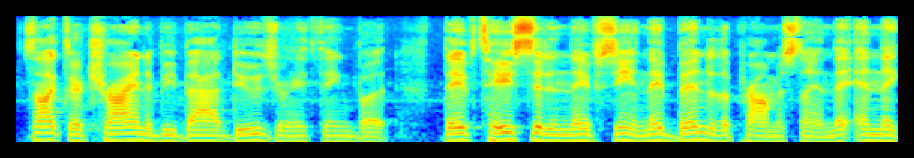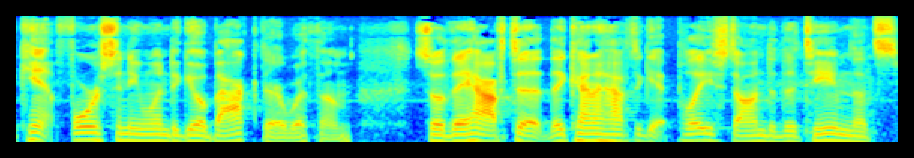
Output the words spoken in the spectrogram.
it's not like they're trying to be bad dudes or anything, but they've tasted and they've seen. They've been to the promised land, they, and they can't force anyone to go back there with them. So they have to they kind of have to get placed onto the team that's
